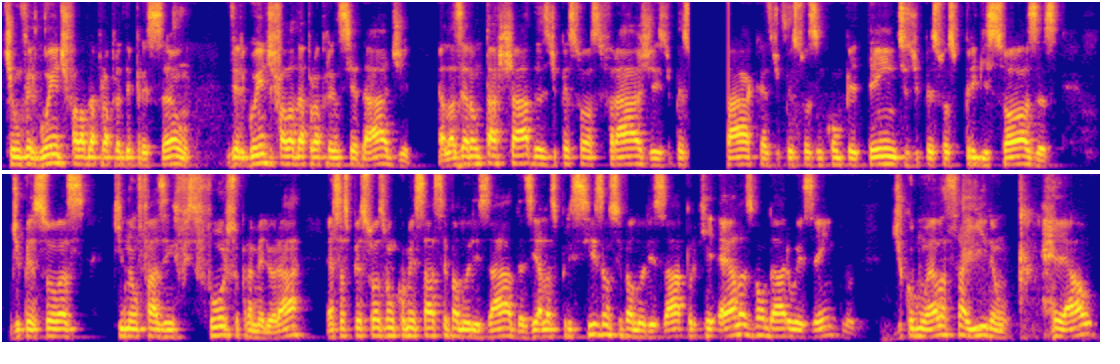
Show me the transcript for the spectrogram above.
tinham vergonha de falar da própria depressão, vergonha de falar da própria ansiedade, elas eram taxadas de pessoas frágeis, de pessoas fracas, de pessoas incompetentes, de pessoas preguiçosas, de pessoas que não fazem esforço para melhorar, essas pessoas vão começar a ser valorizadas e elas precisam se valorizar porque elas vão dar o exemplo de como elas saíram real,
